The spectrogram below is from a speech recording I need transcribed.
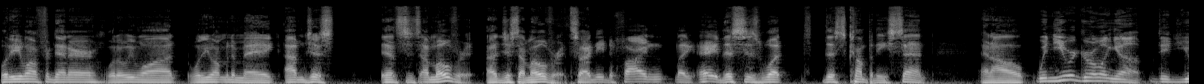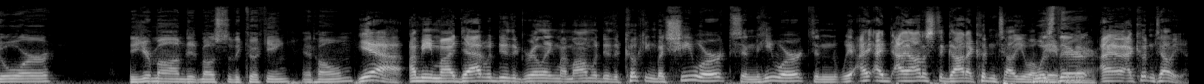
what do you want for dinner? What do we want? What do you want me to make? I'm just it's, it's I'm over it. I just I'm over it. So I need to find like, hey, this is what this company sent, and I'll When you were growing up, did your your mom did most of the cooking at home? Yeah, I mean, my dad would do the grilling, my mom would do the cooking, but she worked and he worked, and we. I, I, I honest to God, I couldn't tell you what Was there-. I, I couldn't tell you.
